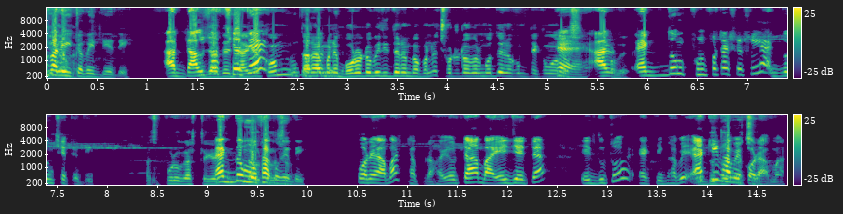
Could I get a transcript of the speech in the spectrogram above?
আবার এই টবে দিয়ে দিই। আর ডালটা জায়গা কম তারা মানে বড় টবে দিতে হবে না ছোট টবের মধ্যে এরকম টেকমা হ্যাঁ আর একদম ফুল ফোটা শেষ হলে একদম ছেটে দিই। আচ্ছা পুরো গাছটাকে একদম মোটা করে। দিই। পরে আবার ঝাপড়া হয়। ওটা বা এই যে এটা এই দুটো একই ভাবে একই ভাবে আচ্ছা। করা আমার।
